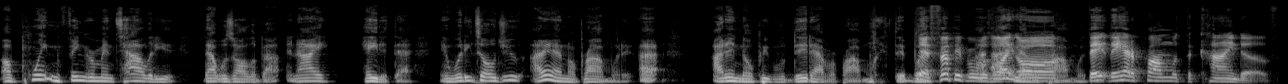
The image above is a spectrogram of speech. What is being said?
a point and finger mentality that was all about. And I hated that. And what he told you, I didn't have no problem with it. I I didn't know people did have a problem with it. But yeah, some people was I- I like, a oh, they it. they had a problem with the kind of.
